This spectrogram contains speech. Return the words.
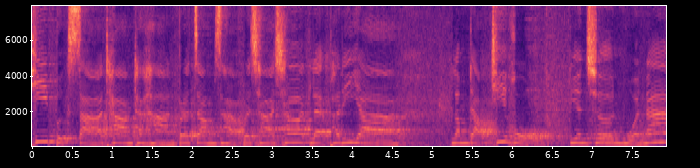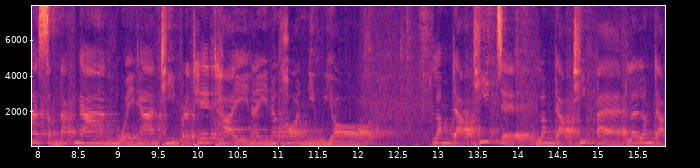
ที่ปรึกษาทางทหารประจำสหประชาชาติและภริยาลำดับที่ 6 เรียนเชิญหัวหน้าสำนักงานหน่วยงานทีมประเทศไทยในนครนิวยอร์ก ลำดับที่ 7 ลำดับที่ 8 และลำดับ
